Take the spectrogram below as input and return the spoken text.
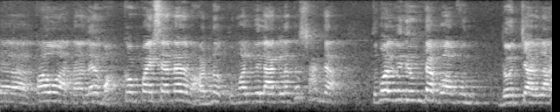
तर पाहू आता लय भक्कम पैसा नाही भांडलो तुम्हाला बी लागला तर सांगा. तुम्हाला बी देऊन टाकू आपण दोन चार लाख.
